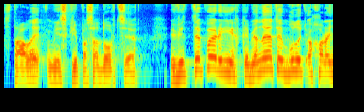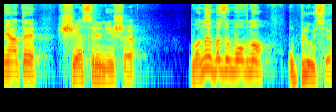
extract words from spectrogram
стали міські посадовці. Відтепер їх кабінети будуть охороняти ще сильніше. Вони безумовно у плюсі.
